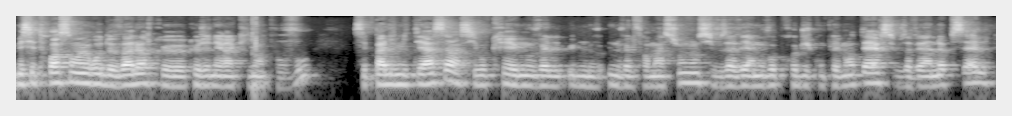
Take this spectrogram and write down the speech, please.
Mais ces 300 euros de valeur que, que génère un client pour vous, c'est pas limité à ça. Si vous créez une nouvelle, une, nouvelle formation, si vous avez un nouveau produit complémentaire, si vous avez un upsell,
